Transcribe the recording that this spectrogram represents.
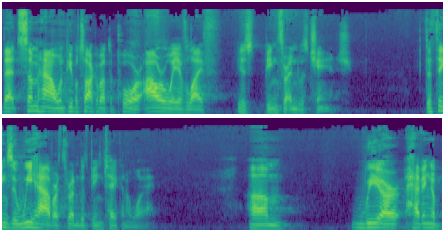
That somehow, when people talk about the poor, our way of life is being threatened with change. The things that we have are threatened with being taken away. Um, we are having an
